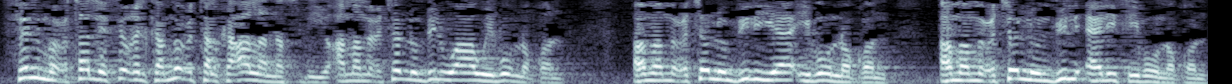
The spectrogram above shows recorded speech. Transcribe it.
fi lmuctali ficilka muctalka a la nasbiyo ama muctalun bilwaawi buu noqon ama muctalun bilyaai buu noqon ama muctalun bilalifi buu noqon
